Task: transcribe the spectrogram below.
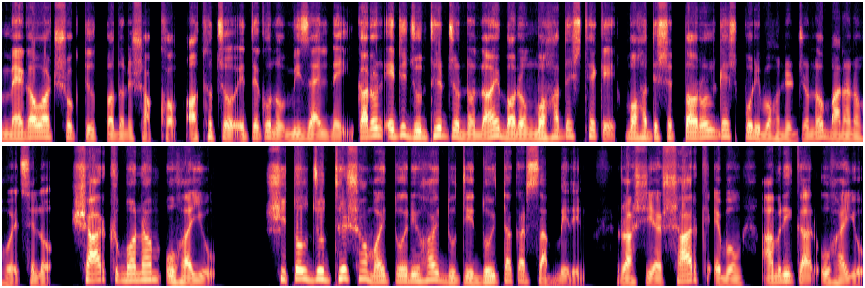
মেগাওয়াট শক্তি উৎপাদনে সক্ষম। অথচ এতে কোনো মিসাইল নেই। কারণ এটি যুদ্ধের জন্য নয়, বরং মহাদেশ থেকে মহাদেশের তরল গ্যাস পরিবহনের জন্য বানানো হয়েছিল। শার্ক বনাম ওহাইউ শীতল যুদ্ধের সময় তৈরি হয় দুটি দৈত্যাকার সাবমেরিন, রাশিয়ার শার্ক এবং আমেরিকার ওহাইউ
